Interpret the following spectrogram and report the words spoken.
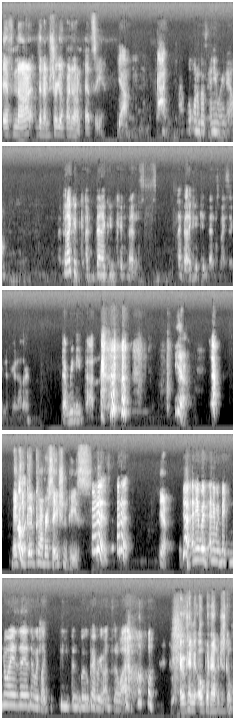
If not, then I'm sure you'll find it on Etsy. Yeah. God, I want one of those anyway now. I bet I could. I bet I could convince. I bet I could convince my significant other that we need that. Yeah. Yeah, It's a good conversation piece. it is. It is. Yeah. Yeah, and it would and it would make noises and would like beep and boop every once in a while. Every time you open it up, it just go.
